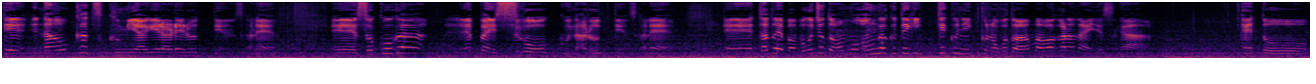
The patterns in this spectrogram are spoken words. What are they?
て、なおかつ組み上げられるっていうんですかね、えー、そこがやっぱりすごくなるっていうんですかね、えー、例えば僕ちょっと音楽的テクニックのことはあんまわからないですが、えっと、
